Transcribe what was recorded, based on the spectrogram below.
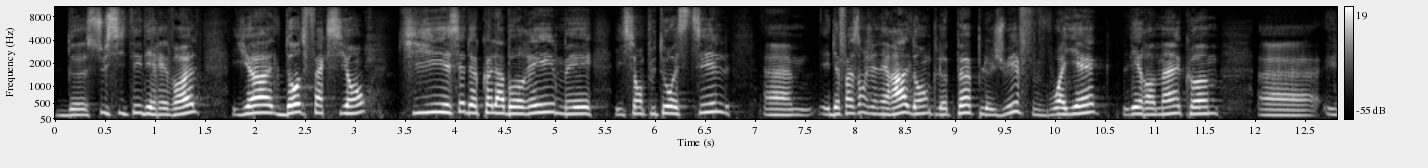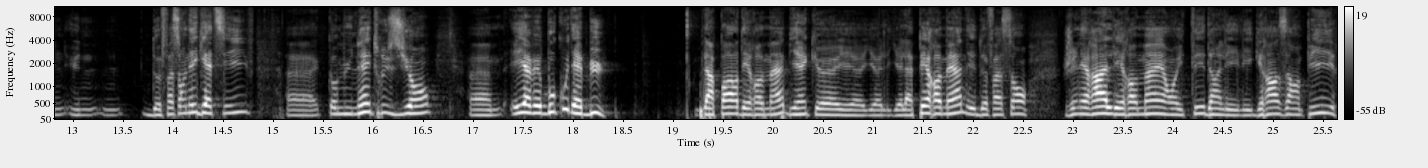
de susciter des révoltes. Il y a d'autres factions qui essaient de collaborer, mais ils sont plutôt hostiles. Euh, et de façon générale, donc, le peuple juif voyait les Romains comme euh, une, de façon négative, euh, comme une intrusion. et il y avait beaucoup d'abus de la part des Romains, bien qu'il y, a la paix romaine, et de façon générale, les Romains ont été dans les, grands empires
